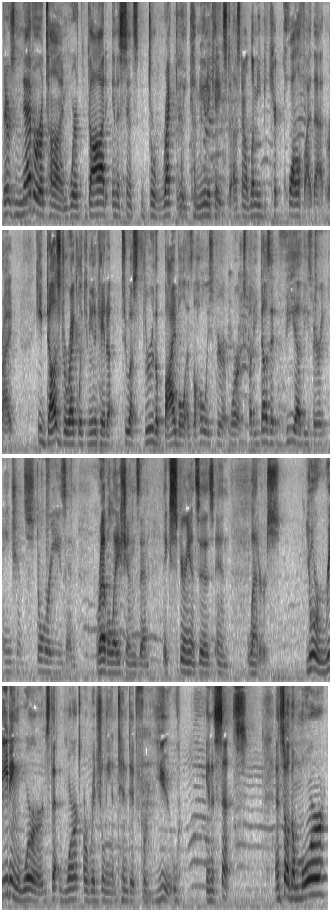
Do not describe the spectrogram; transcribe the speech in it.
There's never a time where God, in a sense, directly communicates to us. Now, let me qualify that, right? He does directly communicate to us through the Bible as the Holy Spirit works, but he does it via these very ancient stories and revelations and experiences and letters. You're reading words that weren't originally intended for you, in a sense. And so the more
